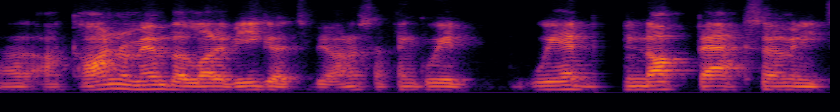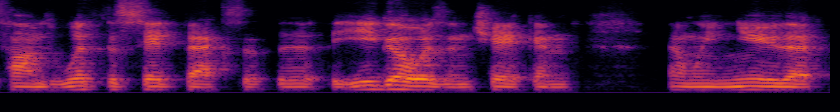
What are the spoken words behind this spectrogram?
I can't remember a lot of ego, to be honest. I think we we had knocked back so many times with the setbacks that the, the ego was in check, and and we knew that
